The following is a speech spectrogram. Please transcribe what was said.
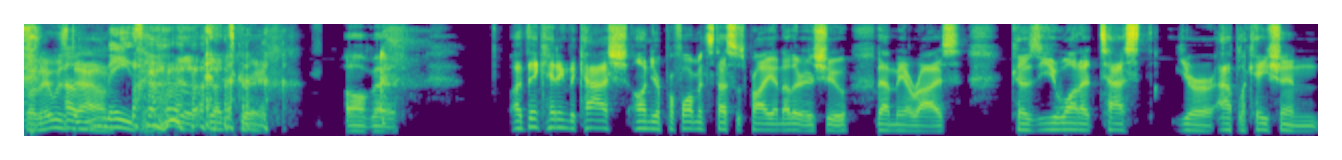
but it was down. Amazing. Yeah, that's great. Oh man. I think hitting the cache on your performance test is probably another issue that may arise because you want to test your application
